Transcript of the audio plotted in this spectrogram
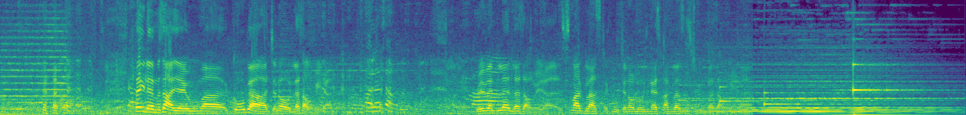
တိတ်လည်းမစရဲဘူးမှာကိုကကျွန်တော်ကိုလက်ဆောင်ပေးတာဟာလက်ဆောင် Raven လက်လက်ဆောင်ပေးတာ Smart Glass တခုကျွန်တော်လိုချင်တဲ့ Smart Glasses တခုလက်ဆောင်ပေးတာ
